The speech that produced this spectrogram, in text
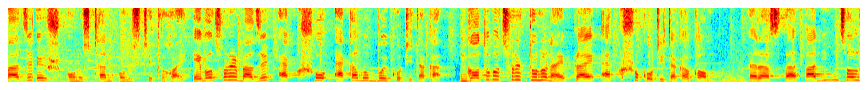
বাজেট পেশ অনুষ্ঠান অনুষ্ঠিত হয়। এবছরের বাজেট একশো একানব্বই কোটি টাকা। গত বছরের তুলনায় প্রায় একশো কোটি টাকা কম। রাস্তা, পানীয় জল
